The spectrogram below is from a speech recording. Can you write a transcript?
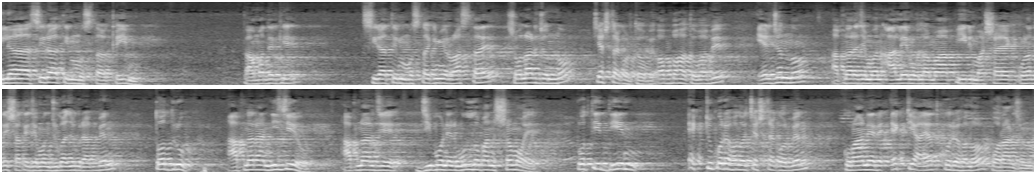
ইলা সিরাতিম মুস্তাকিম। তো আমাদেরকে সিরাতিম মুস্তাকিমের রাস্তায় চলার জন্য চেষ্টা করতে হবে, অব্যাহতভাবে। এর জন্য আপনারা যেমন আলেম, ওলামা, পীর মাসায়েক ওনাদের সাথে যেমন যোগাযোগ রাখবেন, তদ্রূপ আপনারা নিজেও আপনার যে জীবনের মূল্যবান সময় প্রতিদিন একটু করে হলো চেষ্টা করবেন কোরআনের একটি আয়াত করে হলো পড়ার জন্য।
